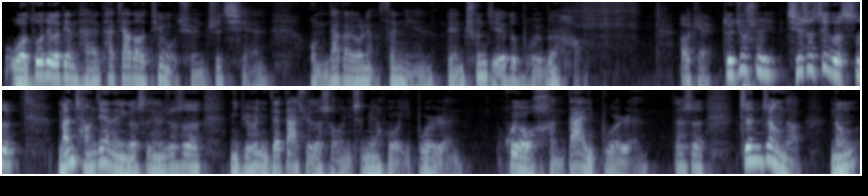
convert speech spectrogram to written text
我做这个电台，他加到听友群之前，我们大概有两三年连春节都不会问好。，OK，对，就是其实这个是蛮常见的一个事情，就是你比如说你在大学的时候，你身边会有一波人，会有很大一波人，但是真正的能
